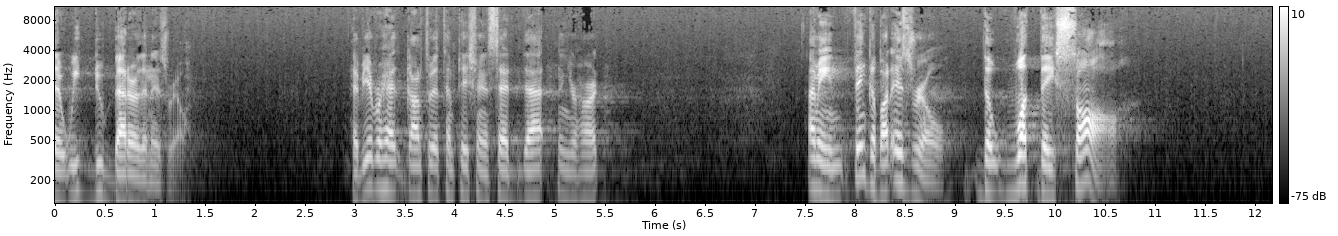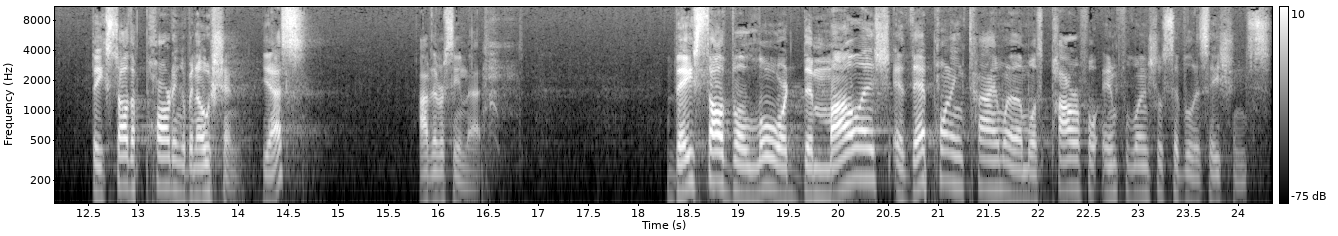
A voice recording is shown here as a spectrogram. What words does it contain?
that we do better than Israel. Have you ever had, gone through a temptation and said that in your heart? I mean, think about Israel, the, what they saw They saw the parting of an ocean. Yes? I've never seen that. They saw the Lord demolish, at that point in time, one of the most powerful, influential civilizations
